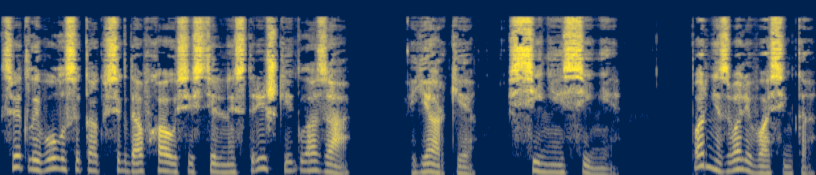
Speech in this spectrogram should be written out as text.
Светлые волосы, как всегда, в хаосе стильной стрижки, и глаза. Яркие, синие-синие. Парня звали Васенька.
